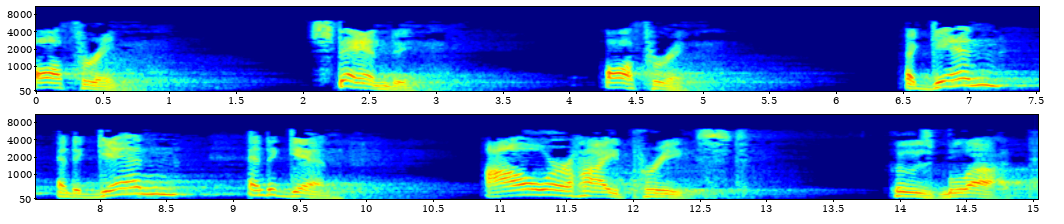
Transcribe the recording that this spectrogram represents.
offering, standing, offering. Again and again and again. Our high priest, whose blood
